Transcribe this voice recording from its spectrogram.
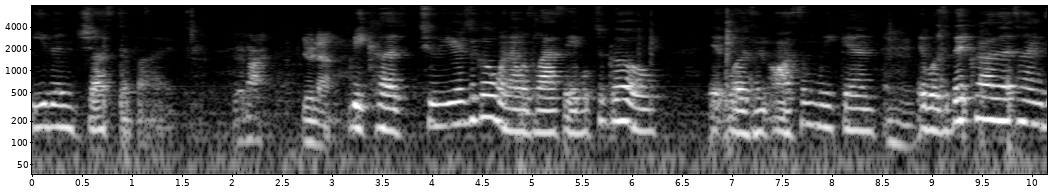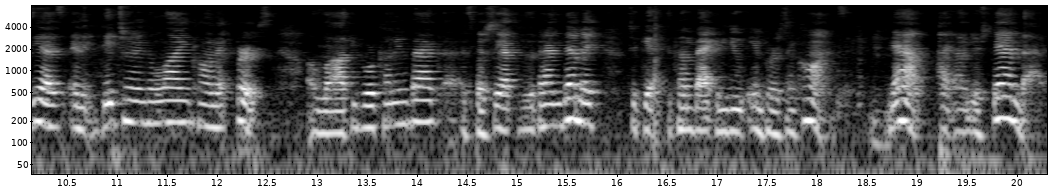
even justified. They're not. You're not. Because two years ago, when I was last able to go, it was an awesome weekend. Mhm. It was a bit crowded at times, yes, and it did turn into Lion Con at first. A lot of people were coming back, uh, especially after the pandemic, to get to come back and do in-person cons. Mm-hmm. Now I understand that,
